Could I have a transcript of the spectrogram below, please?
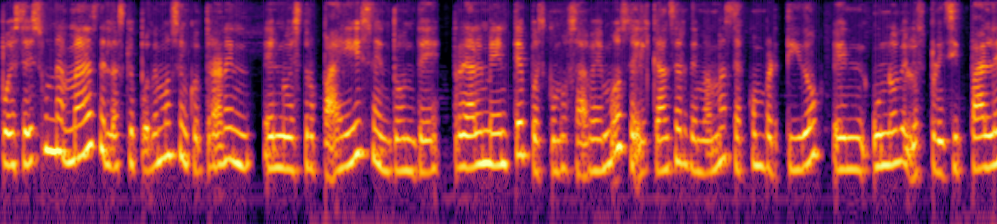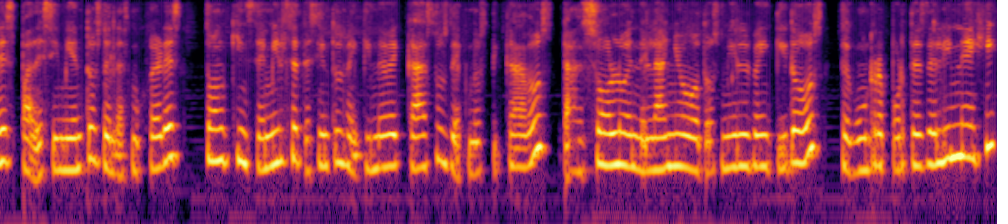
pues es una más de las que podemos encontrar en, en nuestro país, en donde realmente pues como sabemos el cáncer de mama se ha convertido en uno de los principales padecimientos de las mujeres son 15.729 casos diagnosticados tan solo en el año 2022, según reportes del INEGI,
